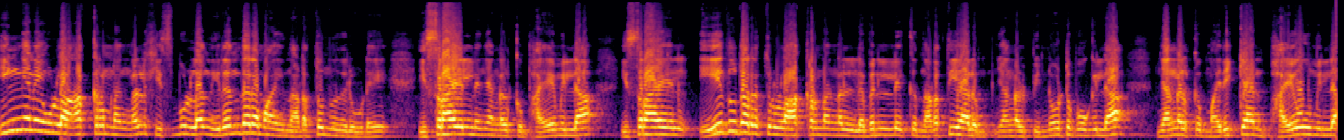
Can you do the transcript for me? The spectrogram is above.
ഇങ്ങനെയുള്ള ആക്രമണങ്ങൾ ഹിസ്ബുള്ള നിരന്തരമായി നടത്തുന്നതിലൂടെ ഇസ്രായേലിന് ഞങ്ങൾക്ക് ഭയമില്ല. ഇസ്രായേൽ ഏതു തരത്തിലുള്ള ആക്രമണങ്ങൾ ലെബനിലേക്ക് നടത്തിയാലും ഞങ്ങൾ പിന്നോട്ട് പോകില്ല. ഞങ്ങൾക്ക് മരിക്കാൻ ഭയവുമില്ല.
